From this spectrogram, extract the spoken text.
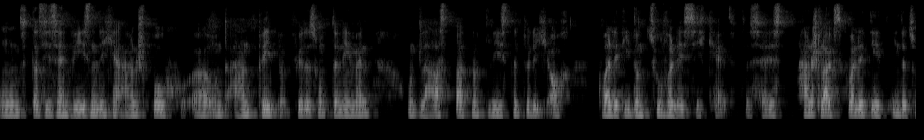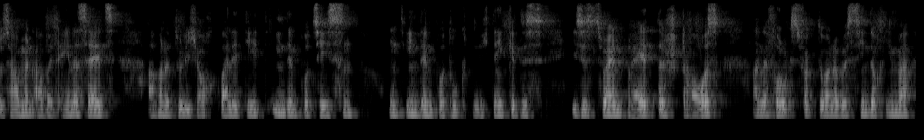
und das ist ein wesentlicher Anspruch äh, und Antrieb für das Unternehmen. Und last but not least natürlich auch Qualität und Zuverlässigkeit. Das heißt Handschlagsqualität in der Zusammenarbeit einerseits, aber natürlich auch Qualität in den Prozessen und in den Produkten. Ich denke, das ist es zwar ein breiter Strauß an Erfolgsfaktoren, aber es sind auch immer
